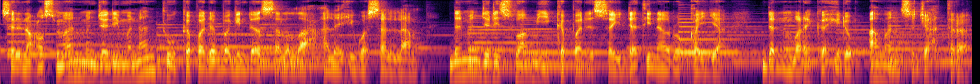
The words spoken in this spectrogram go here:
Sayyidina Utsman menjadi menantu kepada baginda sallallahu alaihi wasallam dan menjadi suami kepada Sayyidatina Ruqayyah dan mereka hidup aman sejahtera.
